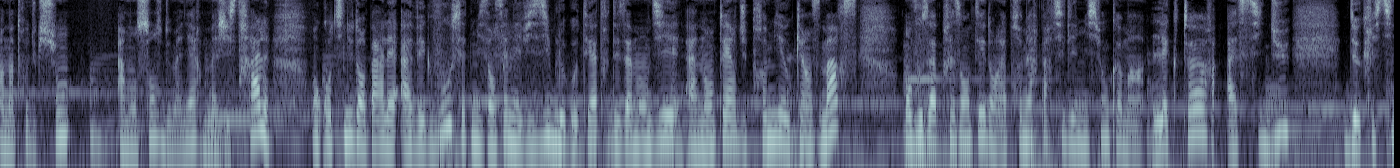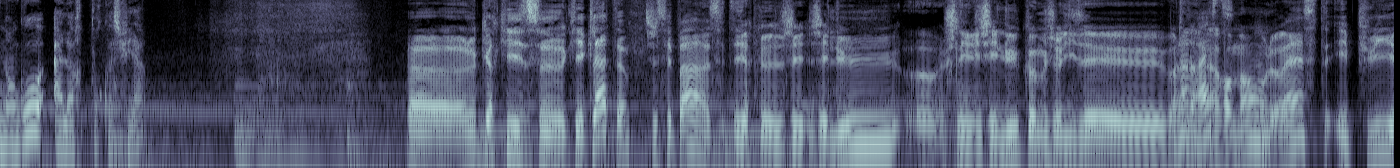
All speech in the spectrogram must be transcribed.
en introduction, à mon sens, de manière magistrale. On continue d'en parler avec vous. Cette mise en scène est visible au Théâtre des Amandiers à Nanterre du 1er au 15 mars. On vous a présenté dans la première partie de l'émission comme un lecteur assidu de Christine Angot. Alors pourquoi celui-là? Euh, le cœur qui, se, qui éclate, je sais pas, c'est-à-dire que j'ai lu, euh, j'ai lu comme je lisais euh, voilà, un roman, Mm. le reste, et puis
